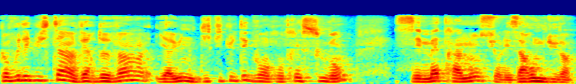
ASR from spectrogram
Quand vous dégustez un verre de vin, il y a une difficulté que vous rencontrez souvent, c'est mettre un nom sur les arômes du vin.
